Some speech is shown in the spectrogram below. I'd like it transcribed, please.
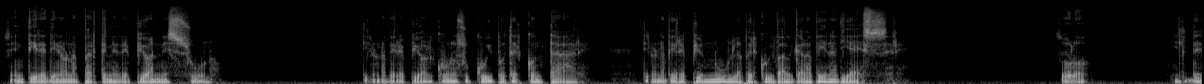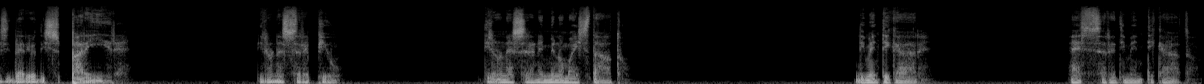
Sentire di non appartenere più a nessuno, di non avere più alcuno su cui poter contare, di non avere più nulla per cui valga la pena di essere. Solo il desiderio di sparire, di non essere più, di non essere nemmeno mai stato. Dimenticare, essere dimenticato,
